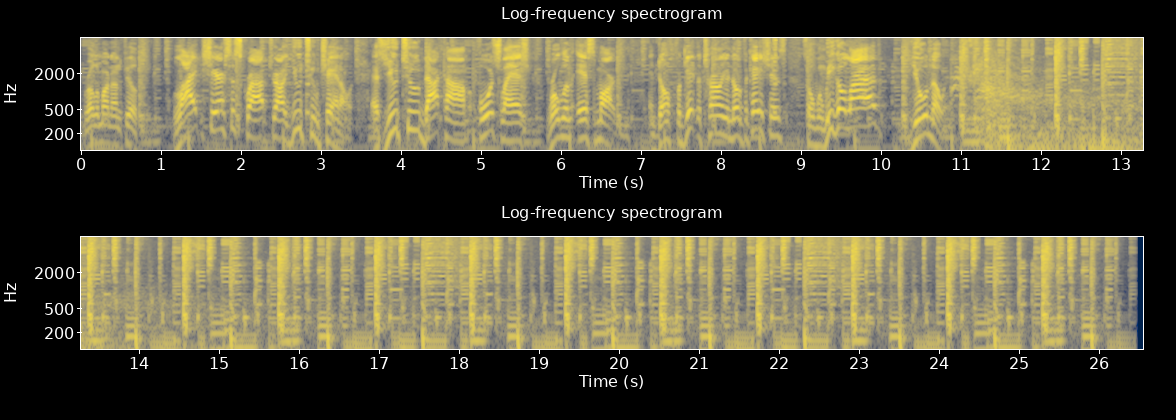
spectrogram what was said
Roland Martin Unfiltered. Like, share, and subscribe to our YouTube channel. That's youtube.com forward slash Roland S. Martin. And don't forget to turn on your notifications so when we go live, you'll know it.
